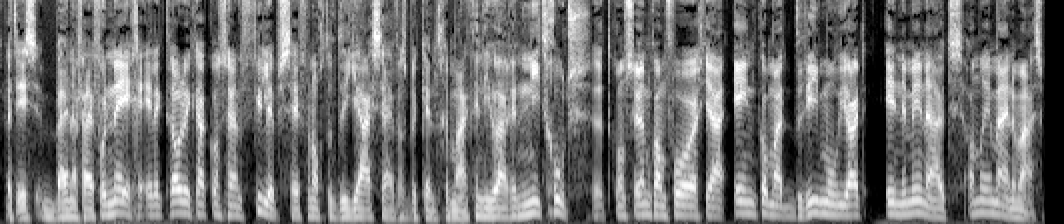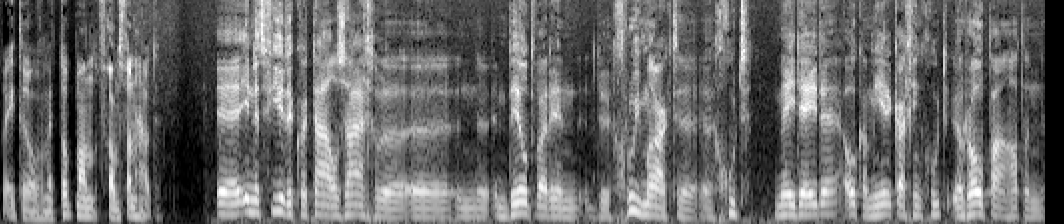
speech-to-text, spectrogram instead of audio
Het is bijna vijf voor negen. Elektronica-concern Philips heeft vanochtend de jaarcijfers bekendgemaakt. En die waren niet goed. Het concern kwam vorig jaar 1,3 miljard in de min uit. André Meijnema spreekt erover met topman Frans van Houten. Uh, in het vierde kwartaal zagen we uh, een, beeld waarin de groeimarkten uh, goed meededen. Ook Amerika ging goed. Europa had een,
